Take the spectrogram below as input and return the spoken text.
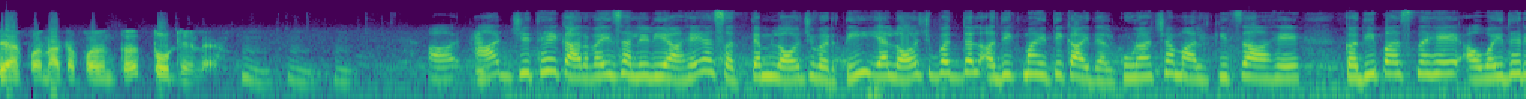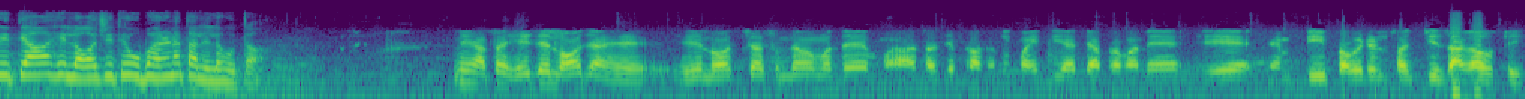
ते आपण आतापर्यंत तोडलेलं आहे. आज जिथे कारवाई झालेली आहे या सत्यम लॉजवरती या लॉजबद्दल अधिक माहिती काय द्याल? कुणाच्या मालकीचं आहे? कधीपासनं हे अवैधरित्या हे लॉज इथे उभारण्यात आलेलं होतं? नाही आता हे जे लॉज आहे हे लॉजच्या संदर्भामध्ये आता जे प्राथमिक माहिती आहे त्याप्रमाणे हे एमपी प्रॉव्हिडंट फंडची जागा होती.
